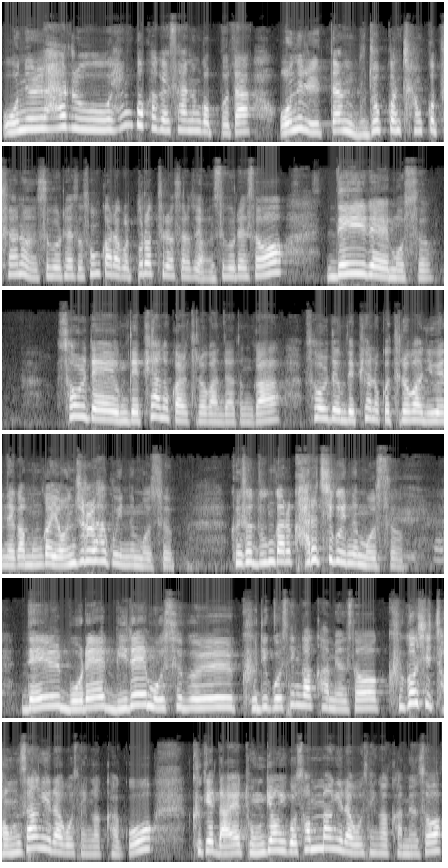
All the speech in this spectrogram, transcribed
오늘 하루 행복하게 사는 것보다 오늘 일단 무조건 참고 피아노 연습을 해서 손가락을 부러뜨려서라도 연습을 해서 내일의 모습, 서울대 음대 피아노과를 들어간다든가 서울대 음대 피아노과 들어간 이후에 내가 뭔가 연주를 하고 있는 모습 그래서 누군가를 가르치고 있는 모습 내일 모레 미래의 모습을 그리고 생각하면서 그것이 정상이라고 생각하고 그게 나의 동경이고 선망이라고 생각하면서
